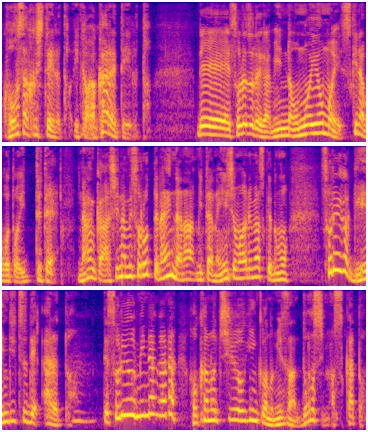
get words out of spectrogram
交錯していると、いか分かれていると。で、それぞれがみんな思い思い好きなことを言ってて、なんか足並み揃ってないんだな、みたいな印象もありますけども、それが現実であると。で、それを見ながら、他の中央銀行の皆さんどうしますかと。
